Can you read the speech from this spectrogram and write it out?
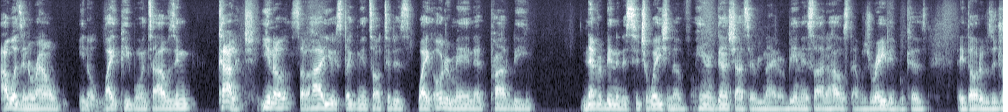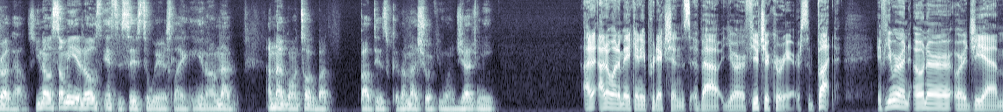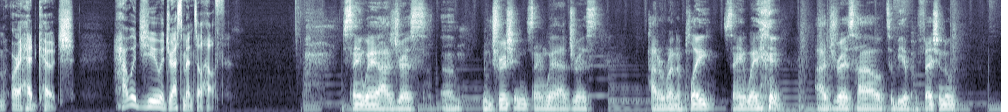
I wasn't around you know, white people until I was in college, you know? So how you expect me to talk to this white older man that probably never been in a situation of hearing gunshots every night or being inside a house that was raided because they thought it was a drug house. You know, so many of those instances to where it's like, you know, I'm not I'm not going to talk about about this because I'm not sure if you're going to judge me. I, I don't want to make any predictions about your future careers, but if you were an owner or a GM or a head coach, how would you address mental health? Same way I address um, nutrition, same way I address how to run a play, same way I address how to be a professional.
